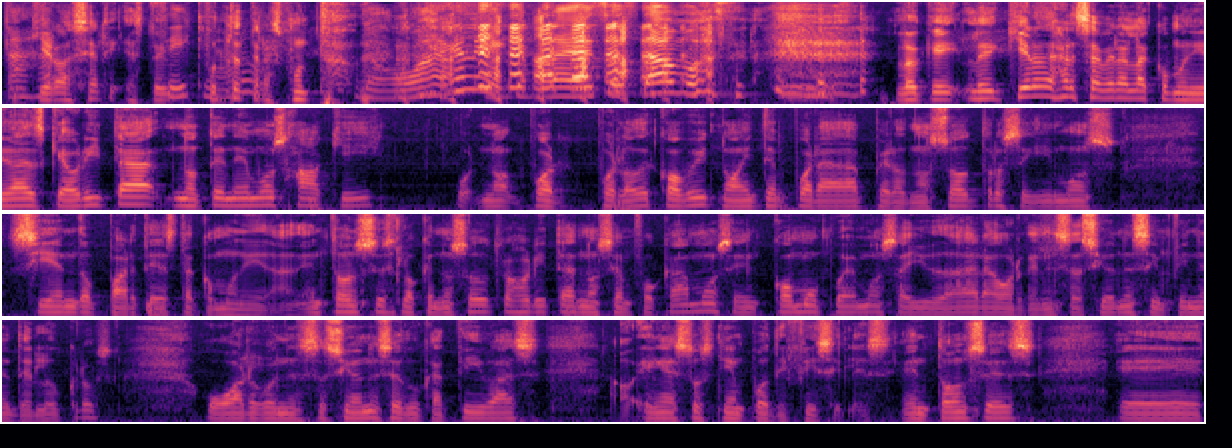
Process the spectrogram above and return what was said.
que quiero hacer, estoy Sí, punto claro. tras punto. No, hágale, que para eso estamos. Lo que le quiero dejar saber a la comunidad es que ahorita no tenemos hockey por, no, por, por lo de COVID, no hay temporada, pero nosotros seguimos siendo parte de esta comunidad. Entonces, lo que nosotros ahorita nos enfocamos en cómo podemos ayudar a organizaciones sin fines de lucros o a organizaciones educativas en estos tiempos difíciles. Entonces, eh,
